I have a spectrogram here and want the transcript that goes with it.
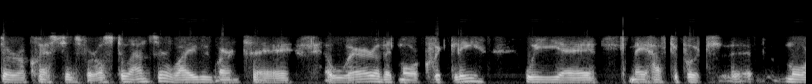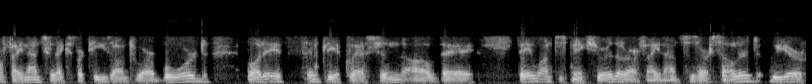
there are questions for us to answer why we weren't uh, aware of it more quickly. We uh, may have to put uh, more financial expertise onto our board, but it's simply a question of uh, they want to make sure that our finances are solid. We are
